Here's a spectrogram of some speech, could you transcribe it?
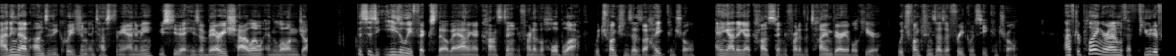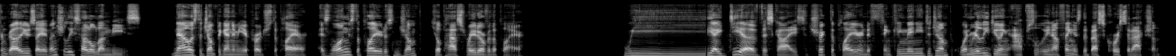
Adding that onto the equation and testing the enemy, you see that he has a very shallow and long jump. This is easily fixed though by adding a constant in front of the whole block, which functions as a height control, and adding a constant in front of the time variable here, which functions as a frequency control. After playing around with a few different values, I eventually settled on these. Now as the jumping enemy approaches the player, as long as the player doesn't jump, he'll pass right over the player. We. The idea of this guy is to trick the player into thinking they need to jump when really doing absolutely nothing is the best course of action.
